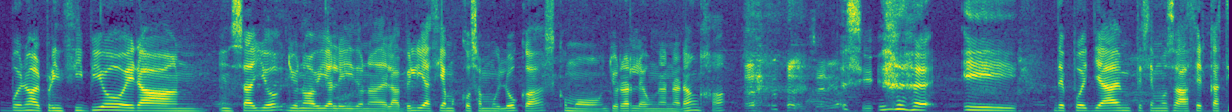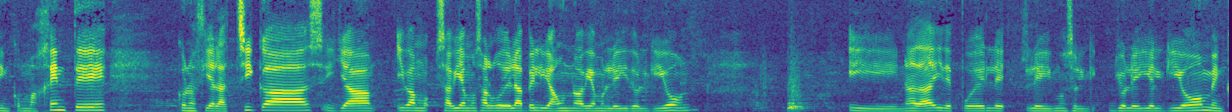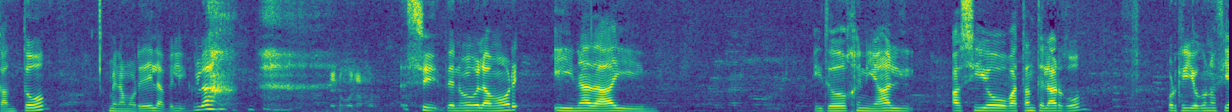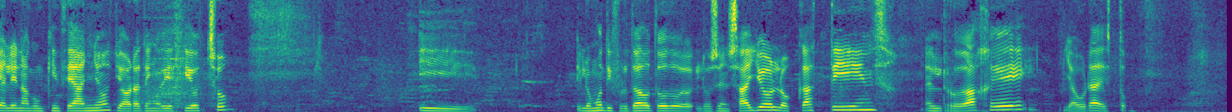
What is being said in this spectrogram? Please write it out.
Bueno, al principio eran ensayos, yo no había leído nada de la peli, hacíamos cosas muy locas, como llorarle a una naranja. ¿En serio? Sí. y después ya empecemos a hacer casting con más gente, conocí a las chicas y ya íbamos, sabíamos algo de la peli, aún no habíamos leído el guion. Y nada, y después leímos el, yo leí el guion, me encantó, me enamoré de la película. De nuevo el amor. Sí, de nuevo el amor y nada, y, y todo genial. Ha sido bastante largo, porque yo conocí a Elena con 15 años y ahora tengo 18. Y, y lo hemos disfrutado todo, los ensayos, los castings, el rodaje y ahora esto.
